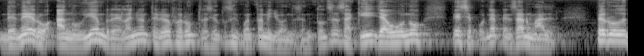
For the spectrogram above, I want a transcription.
de enero a noviembre del año anterior fueron 350 millones. Entonces aquí ya uno eh, se pone a pensar mal. Pero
